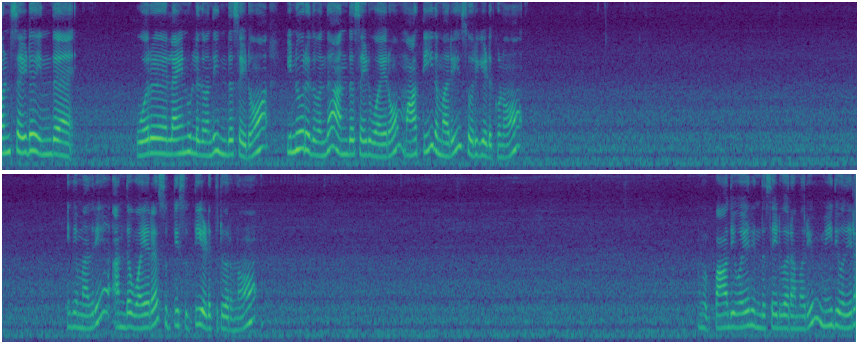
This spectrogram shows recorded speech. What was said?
ஒன் சைடு இந்த ஒரு லைன் உள்ளது வந்து இந்த சைடும் இன்னொரு இது வந்து அந்த சைடு ஒயரும் மாற்றி இதை மாதிரி சொருகி எடுக்கணும். இதே மாதிரி அந்த ஒயரை சுற்றி சுற்றி எடுத்துகிட்டு வரணும். நம்ம பாதி ஒயர் இந்த சைடு வரா மாதிரியும் மீதி ஒயர்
